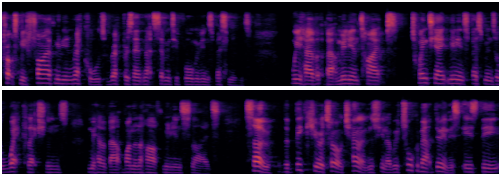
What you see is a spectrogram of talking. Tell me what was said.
approximately 5 million records represent that 74 million specimens. We have about a million types, 28 million specimens of wet collections, and we have about 1.5 million slides. So the big curatorial challenge, you know, we've talked about doing this, is the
